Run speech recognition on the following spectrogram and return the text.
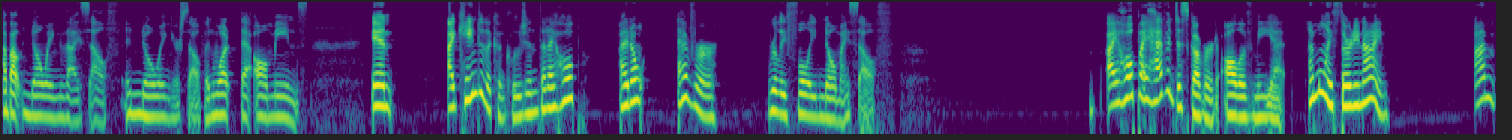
about knowing thyself and knowing yourself and what that all means. And I came to the conclusion that I hope I don't ever really fully know myself. I hope I haven't discovered all of me yet. I'm only 39. I'm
